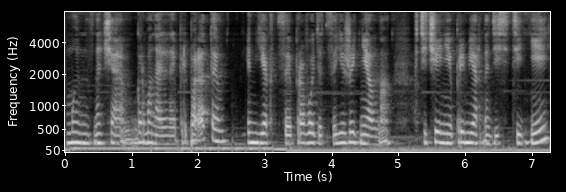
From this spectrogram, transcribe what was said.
Мы назначаем гормональные препараты. Инъекции проводятся ежедневно в течение примерно 10 дней.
